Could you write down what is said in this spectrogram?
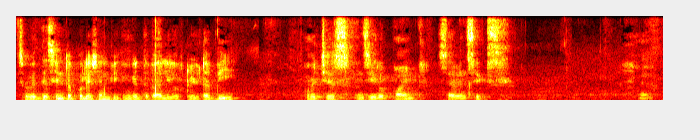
so with this interpolation we can get the value of delta b which is 0 0.76 mm.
